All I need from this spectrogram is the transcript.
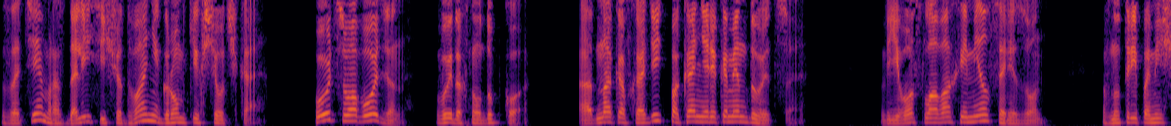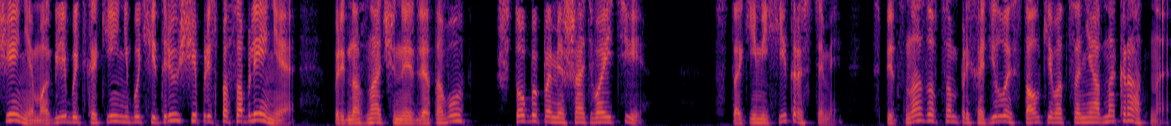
Затем раздались еще два негромких щелчка. «Путь свободен», — выдохнул Дубко. «Однако входить пока не рекомендуется». В его словах имелся резон. Внутри помещения могли быть какие-нибудь хитрющие приспособления, предназначенные для того, чтобы помешать войти. С такими хитростями спецназовцам приходилось сталкиваться неоднократно,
